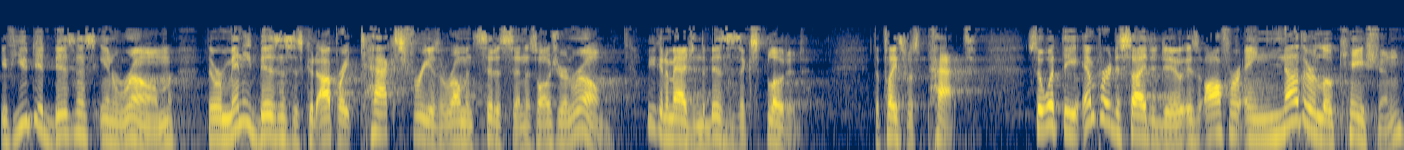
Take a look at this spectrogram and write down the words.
if you did business in Rome, there were many businesses could operate tax-free as a Roman citizen as long as you're in Rome. You can imagine the business exploded. The place was packed. So what the emperor decided to do is offer another location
